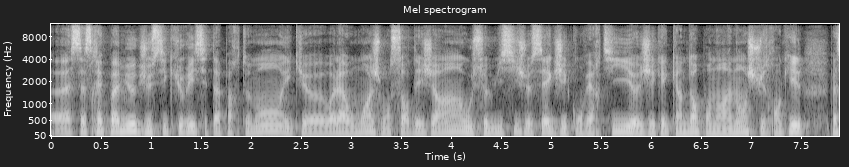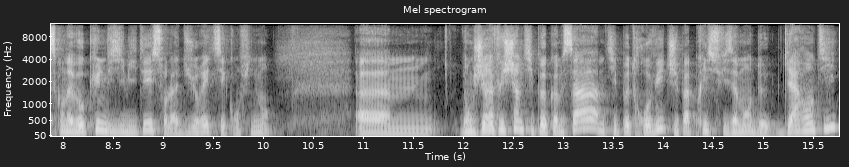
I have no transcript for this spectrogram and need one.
euh, ça serait pas mieux que je sécurise cet appartement et que voilà, au moins je m'en sors déjà un, ou celui-ci, je sais que j'ai converti, euh, j'ai quelqu'un dedans pendant un an, je suis tranquille, parce qu'on n'avait aucune visibilité sur la durée de ces confinements. Euh, donc j'ai réfléchi un petit peu comme ça, un petit peu trop vite, j'ai pas pris suffisamment de garanties,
